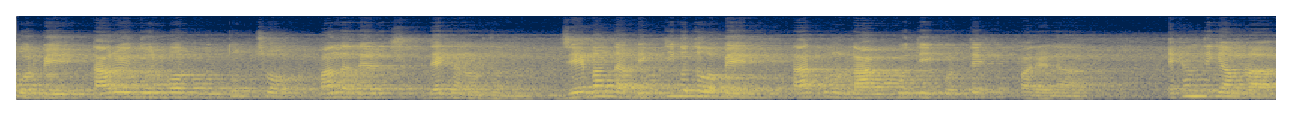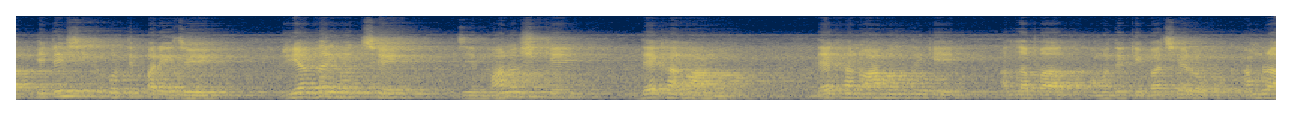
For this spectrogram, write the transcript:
করবে, তারই দুর্বল ও তুচ্ছ বান্দাদের দেখানোর জন্য। যে বান্দা ব্যক্তিগতভাবে তার কোনো লাভ, ক্ষতি করতে পারে না। এখান থেকে আমরা এটাই শিক্ষা করতে পারি যে রিয়াকারী হচ্ছে যে মানুষকে দেখানো আমল। দেখানো আমল থেকে আল্লাহ পাক আমাদেরকে বাঁচিয়ে রাখুক। আমরা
